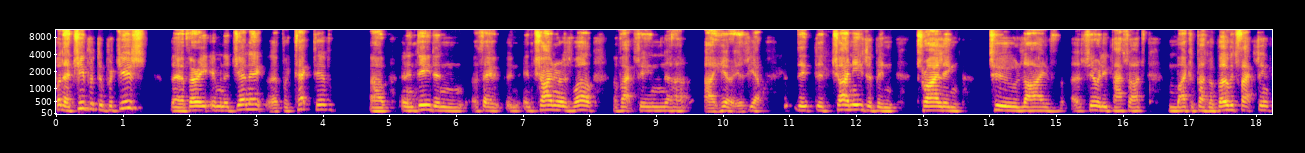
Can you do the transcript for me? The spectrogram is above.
But they're cheaper to produce. They're very immunogenic. They're protective. Uh, and indeed, in say in, in China as well, a vaccine. Uh, I hear it is yeah. The the Chinese have been trialing two live uh, serially passaged mycoplasma bovis vaccine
